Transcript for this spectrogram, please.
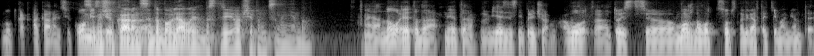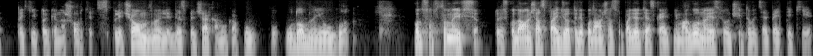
ну, как на currency.com. Если бы еще currency да. добавляла их быстрее, вообще там цены не было. А, но это да, это я здесь ни при чем. Вот, то есть э, можно вот, собственно говоря, в такие моменты такие токены шортить с плечом, ну или без плеча, кому как удобно и угодно. Вот, собственно, и все. То есть куда он сейчас пойдет или куда он сейчас упадет, я сказать не могу, но если учитывать опять-таки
